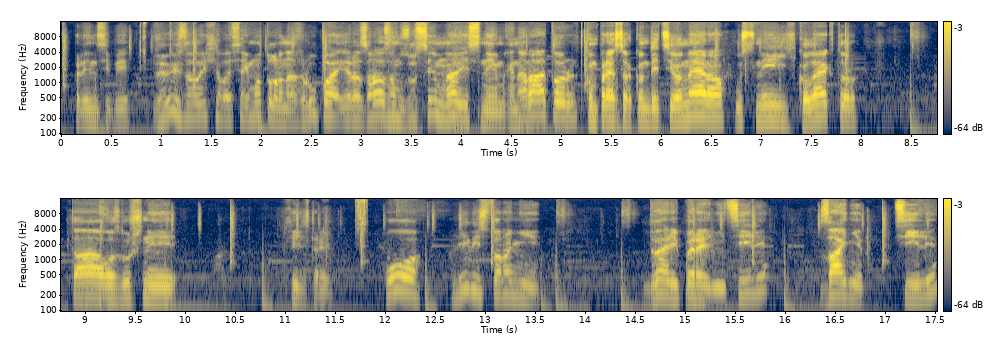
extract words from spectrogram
В принципі, живих залишилася і моторна група, і раз разом з усім навісним. Генератор, компресор кондиціонера, впускний колектор та воздушні фільтри. По лівій стороні двері передні цілі, задні цілі.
